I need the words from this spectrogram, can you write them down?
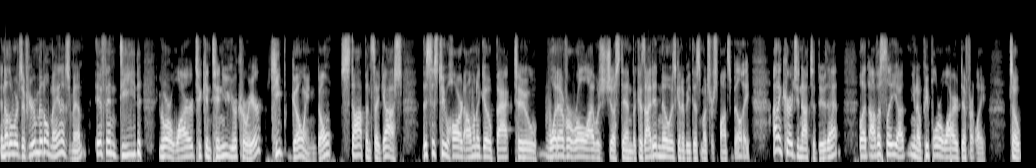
In other words, if you're middle management, if indeed you are wired to continue your career, keep going. Don't stop and say, gosh, this is too hard. I want to go back to whatever role I was just in because I didn't know it was going to be this much responsibility. I'd encourage you not to do that. But obviously, uh, you know, people are wired differently. So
